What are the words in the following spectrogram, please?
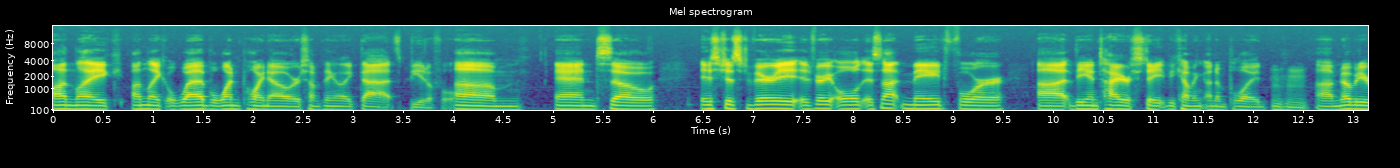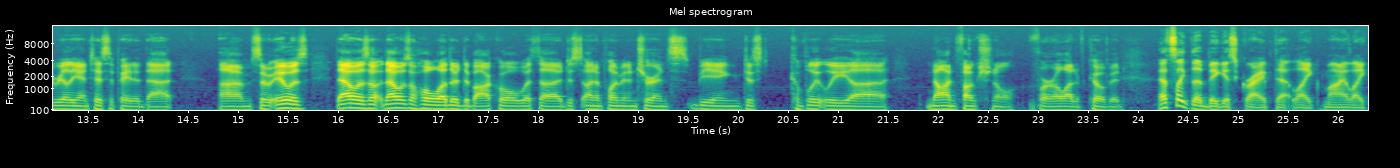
on like on like Web 1.0 or something like that. It's beautiful. um, and so it's just very it's very old. It's not made for uh, the entire state becoming unemployed. hmm Um, nobody really anticipated that. Um, so it was that was a, that was a whole other debacle with uh, just unemployment insurance being just completely uh, non-functional for a lot of COVID. That's like the biggest gripe that like my like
